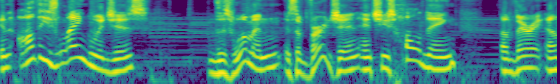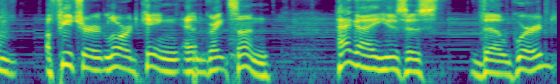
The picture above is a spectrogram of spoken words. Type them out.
in all these languages this woman is a virgin and she's holding a very um, a future Lord King and great son. Haggai uses the word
